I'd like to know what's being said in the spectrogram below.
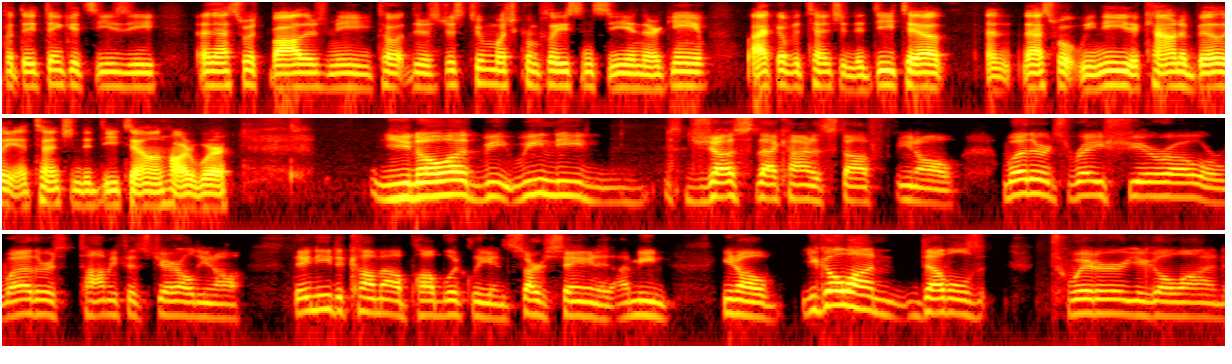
but they think it's easy, and that's what bothers me." There's just too much complacency in their game, lack of attention to detail, and that's what we need: accountability, attention to detail, and hard work. You know what? We we need just that kind of stuff. You know, whether it's Ray Shero or whether it's Tommy Fitzgerald. You know, they need to come out publicly and start saying it. I mean, you know, you go on Devils Twitter, you go on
